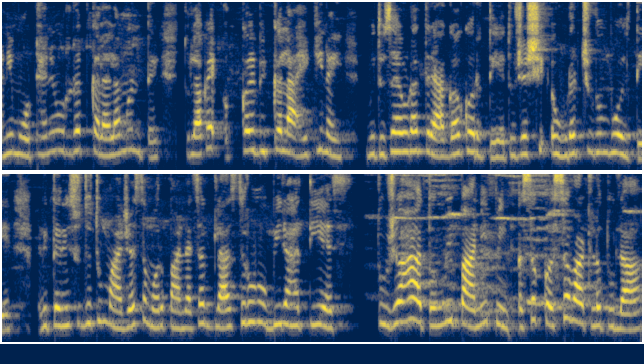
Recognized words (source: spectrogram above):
आणि मोठ्याने ओरडत कलाला म्हणते तुला काही अक्कल बिक्कल आहे की नाही? मी तुझा एवढा त्रागा करते तुझ्याशी एवढं चिडून बोलते आणि तरीसुद्धा तू माझ्यासमोर पाण्याचा ग्लास धरून उभी राहतीयस. तुझ्या हातून मी पाणी पिन असं कसं वाटलं तुला?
